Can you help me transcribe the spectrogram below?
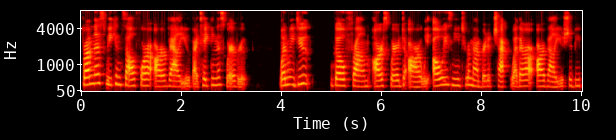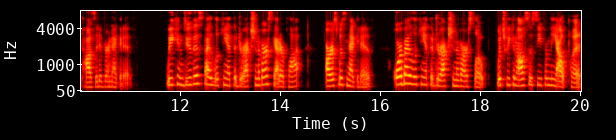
From this, we can solve for our r value by taking the square root. When we do go from r squared to r, we always need to remember to check whether our r value should be positive or negative. We can do this by looking at the direction of our scatter plot, ours was negative, or by looking at the direction of our slope, which we can also see from the output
